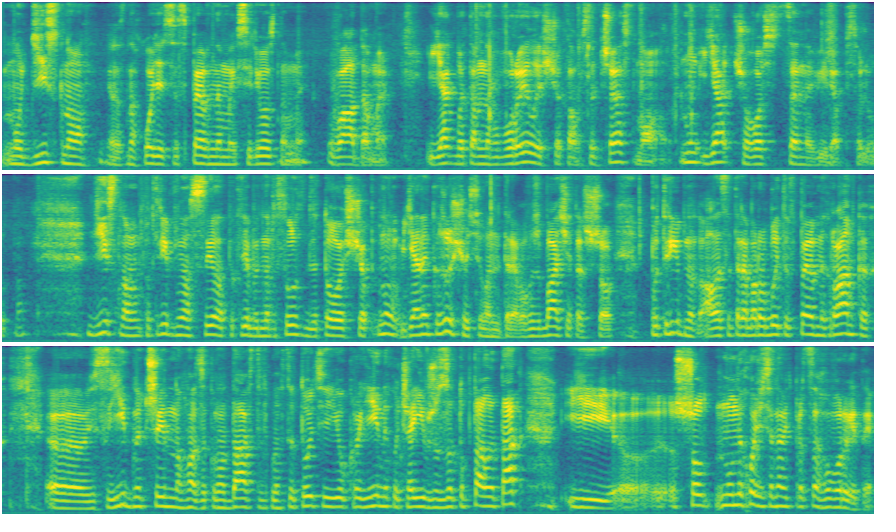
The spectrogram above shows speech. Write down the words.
ну, дійсно знаходяться з певними серйозними вадами. І як би там не говорили, що там все чесно, ну я чогось в це не вірю абсолютно. Дійсно, потрібна сила, потрібен ресурс для того, щоб. Ну, я не кажу, що цього не треба. Ви ж бачите, що потрібно, але це треба робити в певних рамках е, згідно чинного законодавства Конституції України, хоча її вже затоптали так, і е, що ну не хочеться навіть про це говорити.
